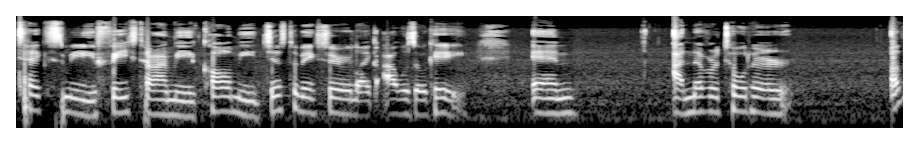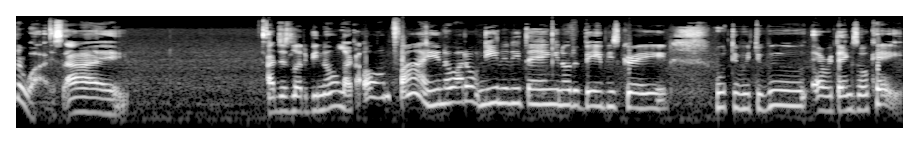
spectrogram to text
text me, FaceTime me, call me just to make sure like I was okay. And I never told her otherwise. I I just let it be known like, oh, I'm fine. You know, I don't need anything. You know, the baby's great. Wooty wooty woo. Everything's okay.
